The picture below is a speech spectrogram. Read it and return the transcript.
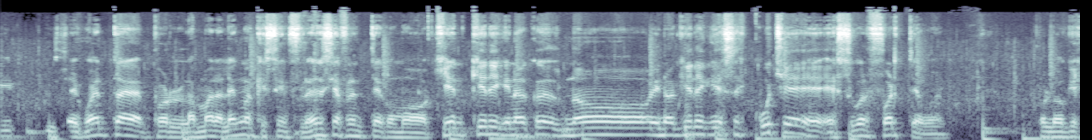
y- y se cuenta por las malas lenguas que se influencia frente a como quién quiere que no, no y no quiere que se escuche es súper fuerte, weón. Por lo que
